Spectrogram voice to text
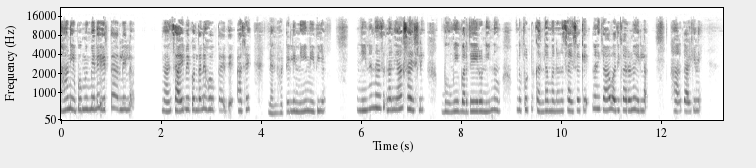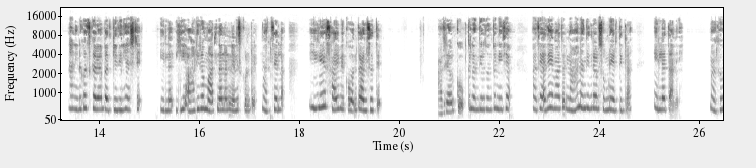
ನಾನು ಈ ಭೂಮಿ ಮೇಲೆ ಇರ್ತಾ ಇರಲಿಲ್ಲ. ನಾನು ಸಾಯ್ಬೇಕು ಅಂತಾನೆ ಹೋಗ್ತಾ ಇದ್ದೆ. ಆದರೆ ನನ್ನ ಹೊಟ್ಟೆಲಿ ನೀನಿದೆಯಾ ನಿನ್ನನ್ನು ನಾನು ಯಾಕೆ ಸಾಯಿಸ್ಲಿ? ಭೂಮಿಗೆ ಬರದೇ ಇರೋ ನೀನು ಒಂದು ಪುಟ್ಟ ಕಂದಮ್ಮನನ್ನು ಸಾಯಿಸೋಕೆ ನನಗೆ ಯಾವ ಅಧಿಕಾರನೂ ಇಲ್ಲ. ಹಾಗಾಗಿನೇ ನಾನು ನಿನಗೋಸ್ಕರ ಬದುಕಿದ್ದೀನಿ ಅಷ್ಟೇ. ಇಲ್ಲ, ಈ ಆಡಿರೋ ಮಾತನ್ನ ನಾನು ನೆನೆಸ್ಕೊಂಡ್ರೆ ಮನಸ್ಸೆಲ್ಲ ಹೀಗೆ ಸಾಯ್ಬೇಕು ಅಂತ ಅನ್ಸುತ್ತೆ. ಆದರೆ ಅವ್ರು ಕೋಪದಲ್ಲಿ ಅಂದಿರೋದಂತೂ ನಿಜ. ಆದರೆ ಅದೇ ಮಾತು ನಾನು ಅಂದಿದ್ರೆ ಅವ್ರು ಸುಮ್ಮನೆ ಇರ್ತಿದ್ರ? ಇಲ್ಲ ತಾನೆ. ಮಗು.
